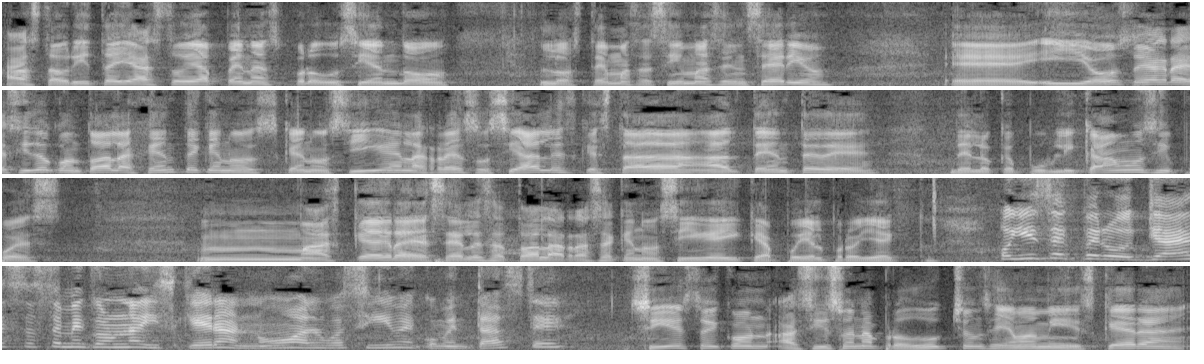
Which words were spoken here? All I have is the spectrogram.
Hasta ahorita ya estoy apenas produciendo los temas así más en serio. Eh, y yo estoy agradecido con toda la gente que nos, que nos sigue en las redes sociales, que está al tente de, de lo que publicamos y pues más que agradecerles a toda la raza que nos sigue y que apoya el proyecto. Oye, pero ya estás también con una disquera, ¿no? Algo así, me comentaste. Sí, estoy con Así Suena Production, se llama mi disquera,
